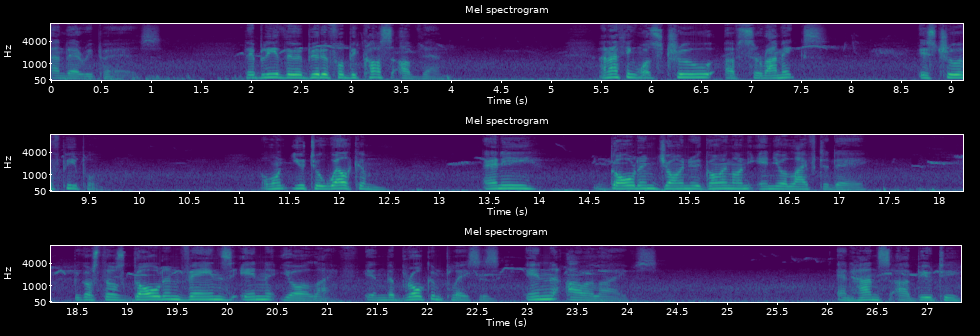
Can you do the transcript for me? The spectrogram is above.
and their repairs. They believed they were beautiful because of them. And I think what's true of ceramics is true of people. I want you to welcome any golden joinery going on in your life today because those golden veins in your life, in the broken places in our lives, enhance our beauty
